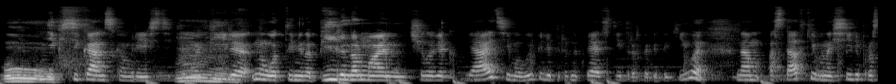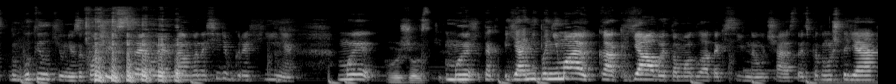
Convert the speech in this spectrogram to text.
В Ух. мексиканском рестике. Мы пили, ну вот именно пили нормально, человек 5, и мы выпили примерно 5 литров этой текилы. Нам остатки выносили просто, ну бутылки у нее закончились целые, нам выносили в графине. Мы Вы жесткий. мы так, я не понимаю, как я в этом могла так сильно участвовать, потому что я,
